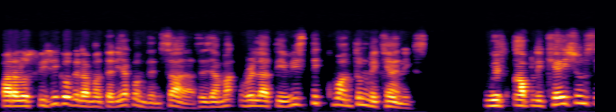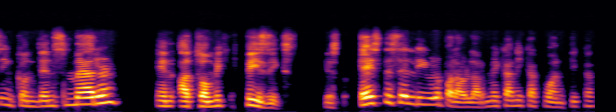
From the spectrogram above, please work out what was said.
para los físicos de la materia condensada. Se llama Relativistic Quantum Mechanics with Applications in Condensed Matter and Atomic Physics. Este es el libro para hablar mecánica cuántica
